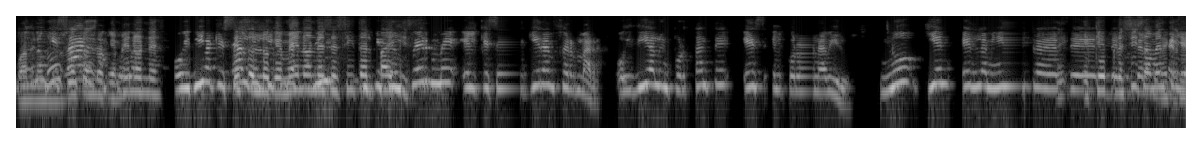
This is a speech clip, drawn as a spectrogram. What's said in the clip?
Cuando Bueno, que quizás eso es salgan, lo que menos Hoy día que salga es el lo que quiera menos necesita el que país. Se enferme el que se quiera enfermar. Hoy día lo importante es el coronavirus, no quién es la ministra de. Es- de- es que de- Es precisamente de- que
